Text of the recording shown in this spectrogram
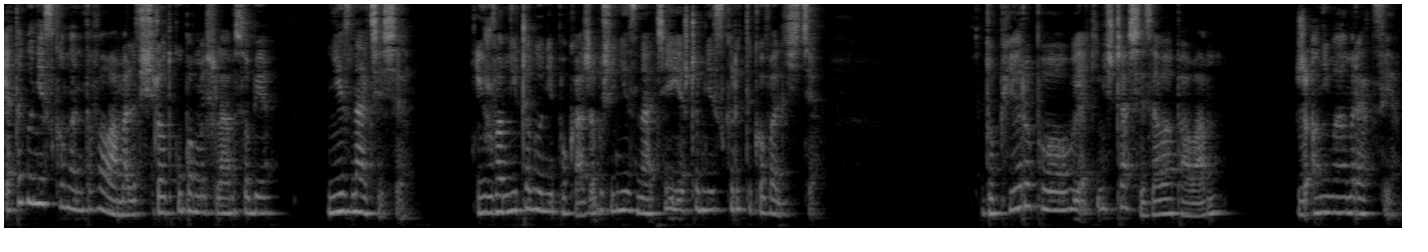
Ja tego nie skomentowałam, ale w środku pomyślałam sobie, nie znacie się. Już wam niczego nie pokażę, bo się nie znacie i jeszcze mnie skrytykowaliście. Dopiero po jakimś czasie załapałam, że oni mają rację.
